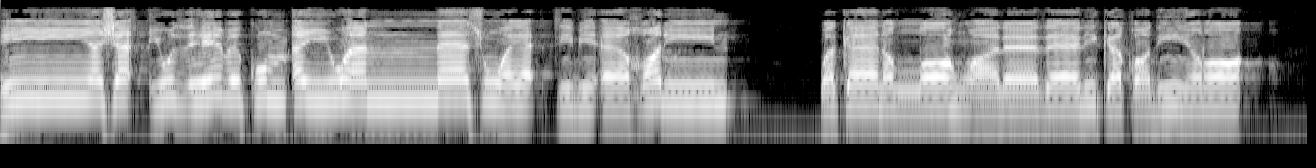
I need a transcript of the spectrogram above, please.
إن يشأ يذهبكم أيها الناس ويأت بآخرين وكان الله على ذلك قديرا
